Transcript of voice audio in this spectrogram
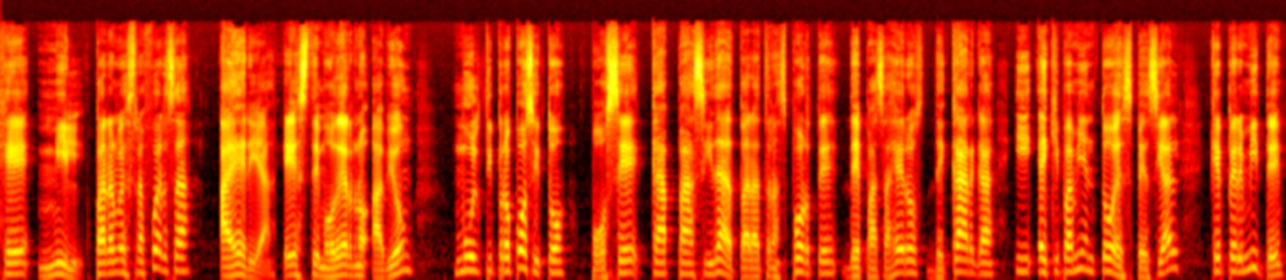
G1000 para nuestra fuerza aérea. Este moderno avión multipropósito posee capacidad para transporte de pasajeros de carga y equipamiento especial que permite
